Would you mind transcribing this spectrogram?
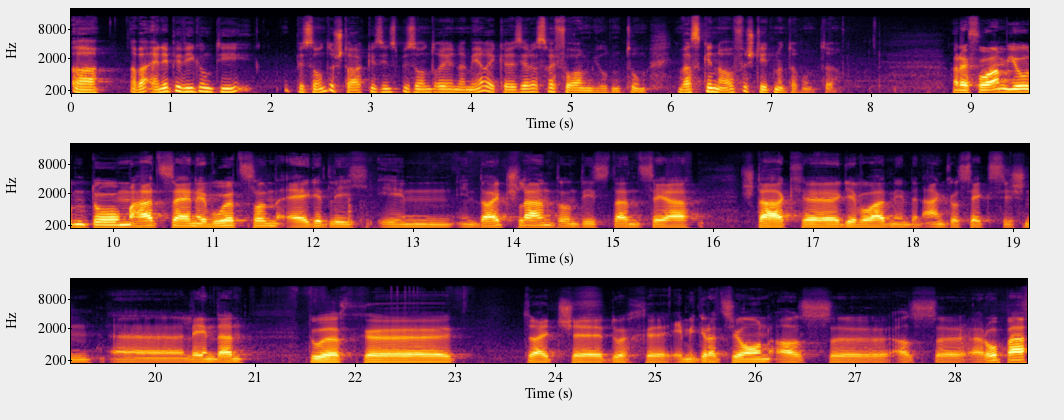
Äh, aber eine Bewegung, die besonders stark ist, insbesondere in Amerika, ist ja das Reformjudentum. Was genau versteht man darunter? Reformjudentum hat seine Wurzeln eigentlich in, in Deutschland und ist dann sehr stark äh, geworden in den anglosächsischen äh, Ländern durch äh, deutsche, durch äh, Emigration aus, äh, aus äh, Europa.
